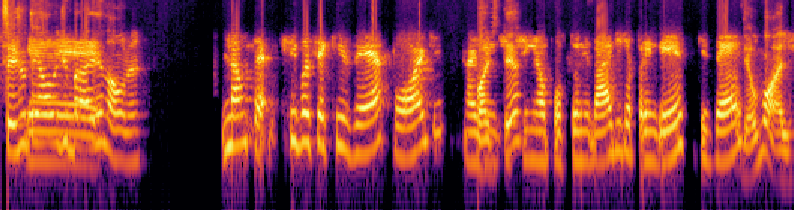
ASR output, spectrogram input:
Vocês não têm é... aula de braille, não, né? Não, se você quiser, pode. A pode gente ter? tinha a oportunidade de aprender, se quiser. Deu mole.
